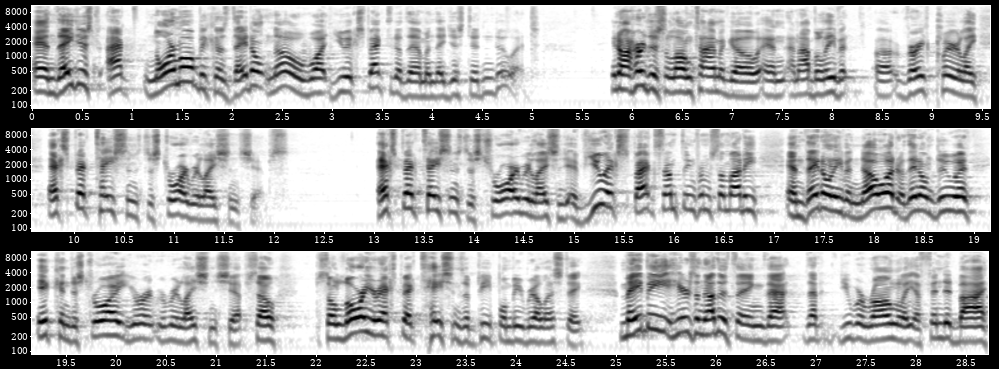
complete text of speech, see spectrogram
and they just act normal because they don't know what you expected of them and they just didn't do it. You know, I heard this a long time ago, and, and I believe it uh, very clearly. Expectations destroy relationships. Expectations destroy relationships. If you expect something from somebody and they don't even know it or they don't do it, it can destroy your, your relationship. So, so lower your expectations of people and be realistic. Maybe here's another thing that, that you were wrongly offended by.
